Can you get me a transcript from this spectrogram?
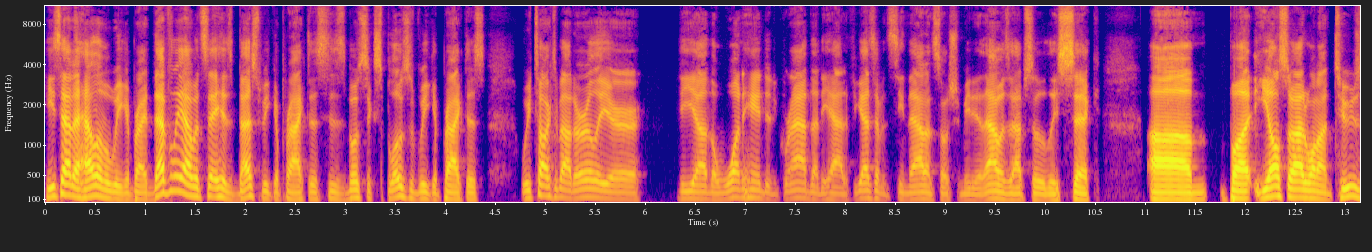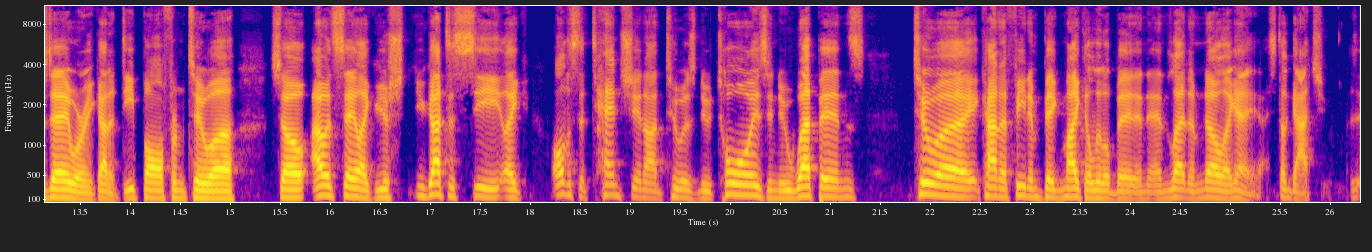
He's had a hell of a week of practice. Definitely, I would say his best week of practice, his most explosive week of practice. We talked about earlier the uh, the one handed grab that he had. If you guys haven't seen that on social media, that was absolutely sick. Um, but he also had one on Tuesday where he got a deep ball from Tua. So I would say like you're you got to see like all this attention on Tua's new toys and new weapons. Tua kind of feeding Big Mike a little bit and, and letting him know like, hey, I still got you.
